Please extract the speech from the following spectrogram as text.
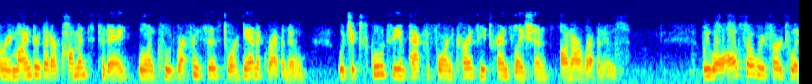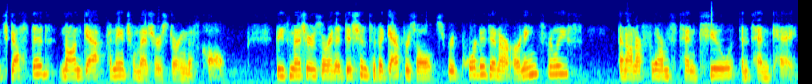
a reminder that our comments today will include references to organic revenue, which excludes the impact of foreign currency translation on our revenues. We will also refer to adjusted non-GAAP financial measures during this call. These measures are in addition to the GAAP results reported in our earnings release and on our Forms 10-Q and 10-K.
